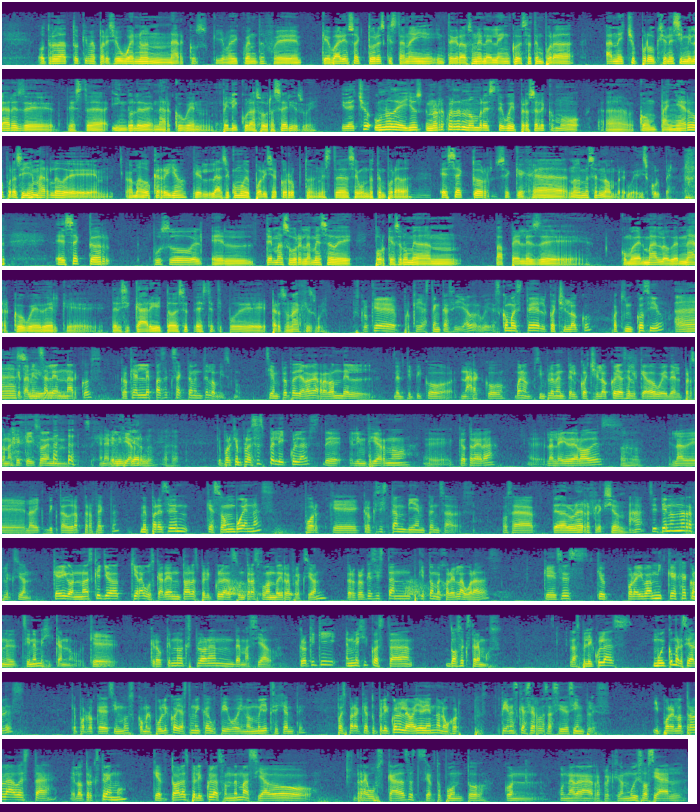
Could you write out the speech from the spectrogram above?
Otro dato que me pareció bueno en Narcos, que yo me di cuenta, fue que varios actores que están ahí integrados en el elenco de esta temporada han hecho producciones similares de, esta índole de narco, güey, en películas o otras series, güey. Y de hecho, uno de ellos, no recuerdo el nombre de este güey, pero sale como ah, compañero, por así llamarlo, de mm, Amado Carrillo, que la hace como de policía corrupto en esta segunda temporada. Ese actor se queja, no me sé el nombre, güey, disculpen. Ese actor puso el, el tema sobre la mesa de por qué solo me dan papeles de como del malo, del narco, güey, del que del sicario y todo ese, este tipo de personajes, güey. Pues creo que porque ya está encasillado, el güey. Es como este, el cochiloco, Joaquín Cosío, Ah, que también sale en Narcos. Creo que a él le pasa exactamente lo mismo. Siempre pues ya lo agarraron del, del típico narco. Bueno, simplemente el cochiloco ya se le quedó, güey, del personaje que hizo en, en el, infierno. Ajá. Que por ejemplo, esas películas de El Infierno, eh, ¿qué otra era? Eh, la Ley de Herodes, Ajá. la de la dic- Dictadura Perfecta. Me parecen que son buenas porque creo que sí están bien pensadas. O sea, Te dan una reflexión. Ajá, sí, tienen una reflexión. Que digo, no es que yo quiera buscar en todas las películas un trasfondo y reflexión, pero creo que sí están un poquito mejor elaboradas. Que ese es, que por ahí va mi queja con el cine mexicano, que creo que no exploran demasiado. Creo que aquí en México está dos extremos. Las películas muy comerciales, que por lo que decimos, como el público ya está muy cautivo y no es muy exigente, pues para que a tu película le vaya bien, a lo mejor pues, tienes que hacerlas así de simples. Y por el otro lado está el otro extremo, que todas las películas son demasiado rebuscadas hasta cierto punto, con una reflexión muy social,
